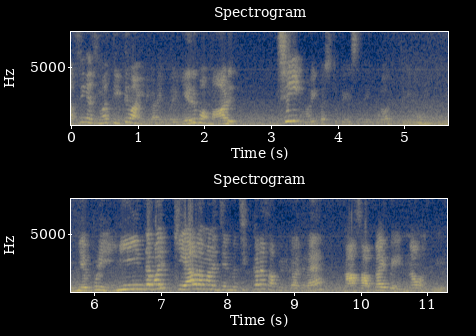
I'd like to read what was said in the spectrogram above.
அசிங்க அசிங்கமா திட்டு வாங்கிட்டு கிடையாது. எரும மாடு. சீ. ஃபர்ஸ்ட் பேசவே கூடாது. தெரியுமா எப்படி? நீ இந்த மாதிரி கேவலமான ஜென்ம சிக்கனா சாப்பிட்டு கிடக்குற? நான் சாப்பிட்டா இப்ப என்ன உனக்கு.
